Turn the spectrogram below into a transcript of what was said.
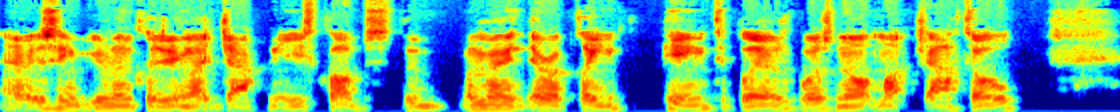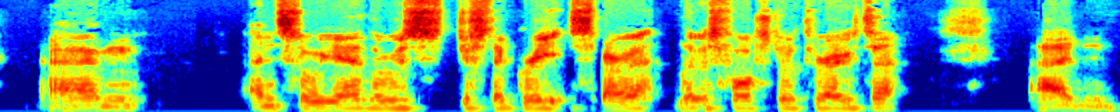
It was you're including like Japanese clubs. The amount they were playing, paying to players was not much at all. Um, and so yeah, there was just a great spirit that was fostered throughout it. And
